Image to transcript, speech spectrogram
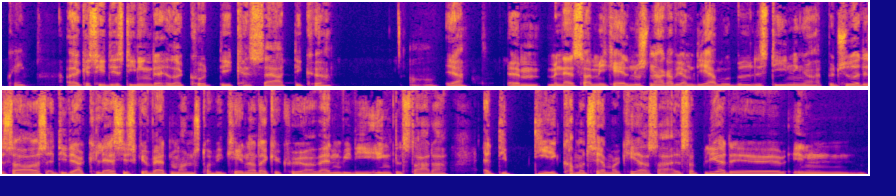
Okay. Og jeg kan sige, det er stigningen, der hedder Côte de Cassard de Coeur. Uh-huh. Ja. Øhm, men altså, Michael, nu snakker vi om de her modbydelige stigninger. Betyder det så også, at de der klassiske vatmonstre, vi kender, der kan køre vanvittige enkeltstarter, at de, de ikke kommer til at markere sig? Altså bliver det en,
